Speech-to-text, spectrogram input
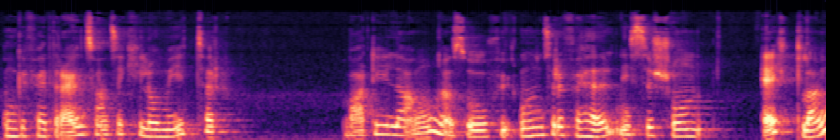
ungefähr 23 Kilometer war die lang, also für unsere Verhältnisse schon echt lang.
